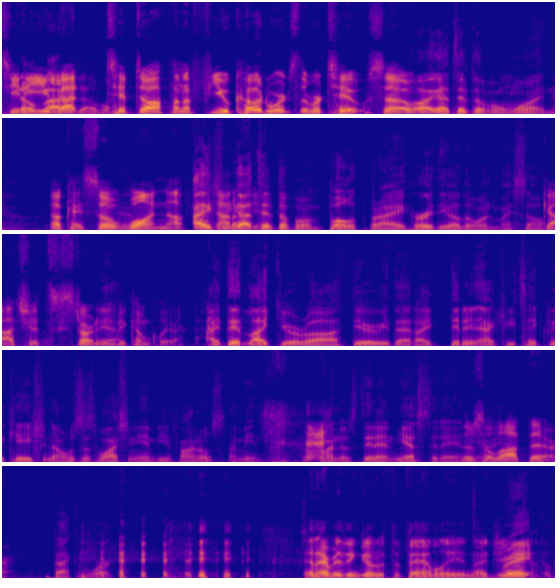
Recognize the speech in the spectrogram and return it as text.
TD, Nope, you got double. tipped off on a few code words. There were two. So Oh, I got tipped off on one. Okay, so Yeah. one, not. I actually not a got few. tipped off on both, but I heard the other one myself. Gotcha. It's starting Yeah. to become clear. I did like your uh, theory that I didn't actually take vacation. I was just watching the NBA Finals. I mean, the Finals did end yesterday. and There's here a I lot there. Back at work. and everything good with the family in Nigeria. Great,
